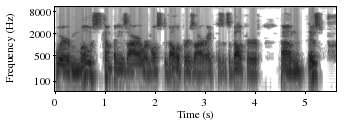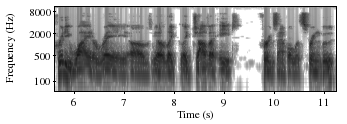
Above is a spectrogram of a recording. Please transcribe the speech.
where most companies are, where most developers are, right? Because it's a bell curve. Um, there's pretty wide array of, you know, like, like Java 8, for example, with Spring Boot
